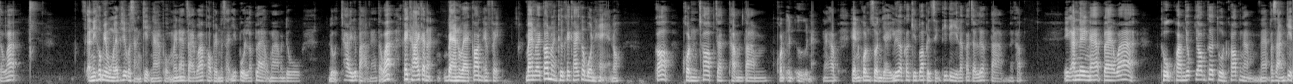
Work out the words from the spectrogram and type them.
แต่ว่า อันนี้เขามีวงเล็บชื่อภาษาอังกฤษนะ ผมไม่แน่ใจว่าพอเป็นภาษาญี่ปุ่นแล้วแปลออกมามันดูดูใช่หรือเปล่านะ แต่ว่าคล้ายๆกันแบนแวกอนเอฟเฟกแบนแวกอนมันคือคล้ายๆขบวนแห่เนาะก็คนชอบจะทำตามคนอื่นๆนะครับ เห็นคนส่วนใหญ่เลือกก็คิดว่าเป็นสิ่งที่ดีแล้วก็จะเลือกตามนะครับ อีกอันนึงนะแปลว่า ถูกความยกย่องเทิดทูนครอบงำนะภาษาอังกฤษ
